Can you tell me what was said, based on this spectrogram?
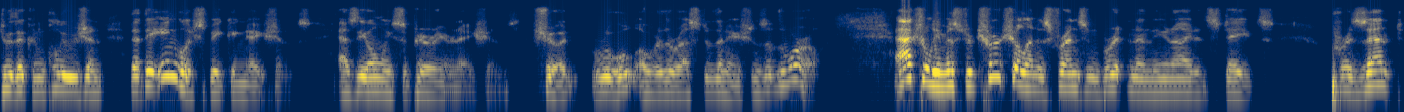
to the conclusion that the English speaking nations, as the only superior nations, should rule over the rest of the nations of the world. Actually, Mr. Churchill and his friends in Britain and the United States present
